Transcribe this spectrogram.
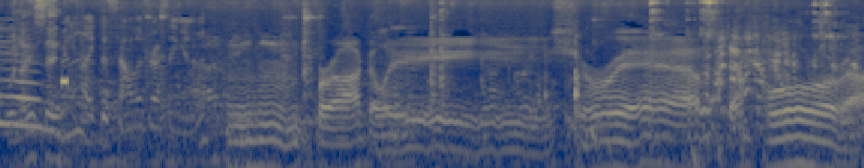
is. When I said really like the salad dressing in it. mm broccoli, shrimp, tempura.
